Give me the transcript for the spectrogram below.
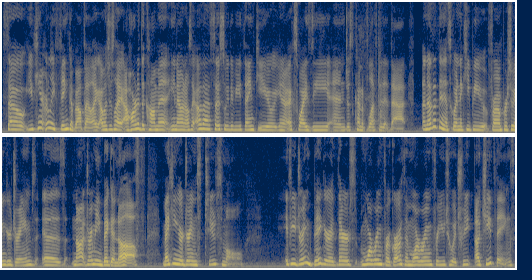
So you can't really think about that. Like I was just like I hearted the comment, you know, and I was like, "Oh, that's so sweet of you. Thank you." You know, XYZ and just kind of left it at that. Another thing that's going to keep you from pursuing your dreams is not dreaming big enough, making your dreams too small. If you dream bigger, there's more room for growth and more room for you to achieve things.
